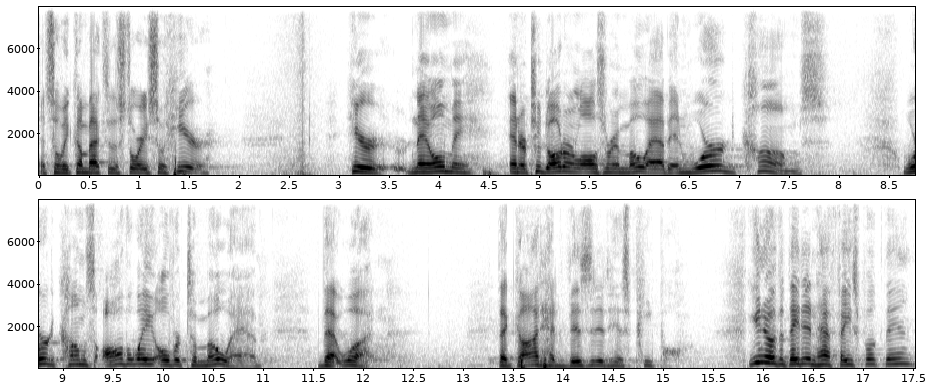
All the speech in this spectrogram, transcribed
And so we come back to the story. So here, here Naomi and her two daughter in laws are in Moab, and word comes, word comes all the way over to Moab that what? That God had visited his people. You know that they didn't have Facebook then?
